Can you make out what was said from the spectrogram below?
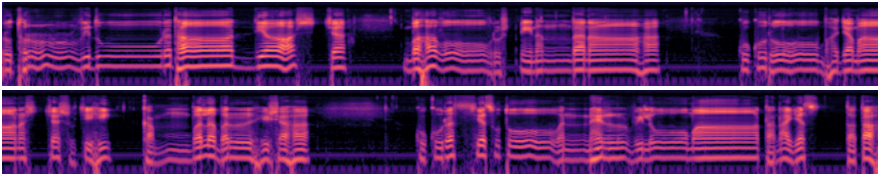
पृथुर्विदूरथाद्याश्च बहवो वृष्णिनन्दनाः कुकुरो भजमानश्च शुचिः कम्बलबर्हिषः कुकुरस्य सुतो वह्निर्विलोमातनयस्ततः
